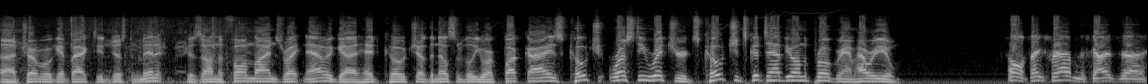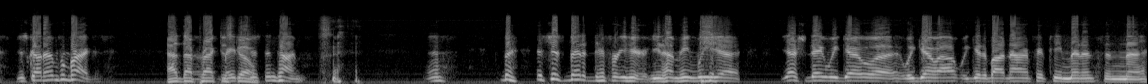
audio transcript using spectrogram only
uh, Trevor will get back to you in just a minute because on the phone lines right now we got head coach of the Nelsonville York Buckeyes, Coach Rusty Richards. Coach, it's good to have you on the program. How are you? Oh, thanks for having us, guys. Uh, just got home from practice. How'd that uh, practice go? Just in time. yeah. It's just been a different year. You know, I mean, we uh, yesterday we go uh, we go out, we get about an hour and fifteen minutes, and uh,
